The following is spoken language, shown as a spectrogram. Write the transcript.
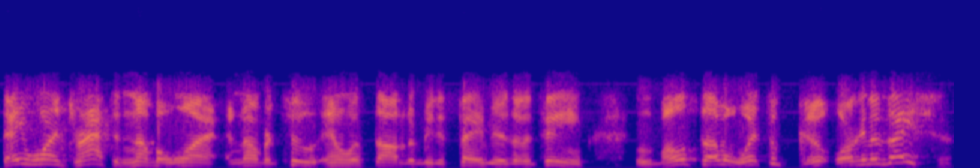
they weren't drafted number one and number two and was thought to be the saviors of the team. Most of them went to good organizations.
